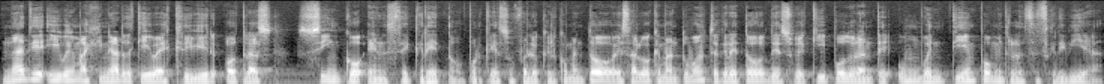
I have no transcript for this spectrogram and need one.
Nadie iba a imaginar de que iba a escribir otras cinco en secreto, porque eso fue lo que él comentó. Es algo que mantuvo en secreto de su equipo durante un buen tiempo mientras escribía.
